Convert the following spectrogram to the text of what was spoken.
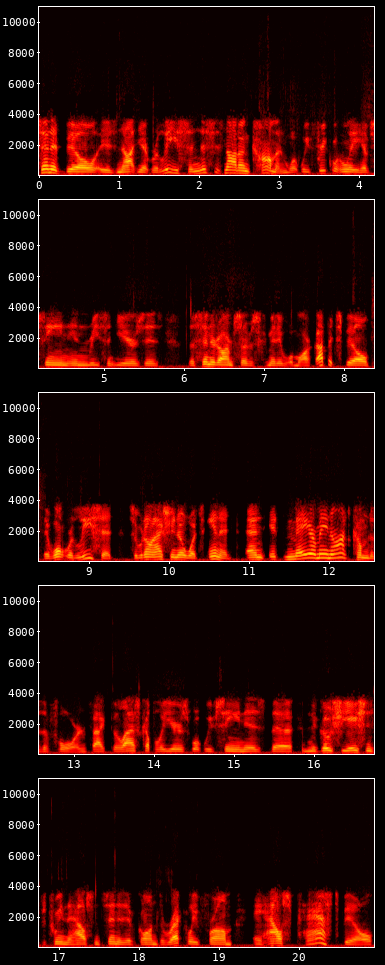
Senate bill is not yet released, and this is not uncommon. What we frequently have seen in recent years is the Senate Armed Services Committee will mark up its bill. They won't release it, so we don't actually know what's in it. And it may or may not come to the floor. In fact, the last couple of years, what we've seen is the negotiations between the House and Senate have gone directly from a House passed bill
